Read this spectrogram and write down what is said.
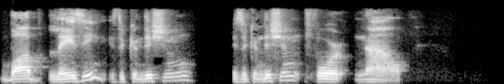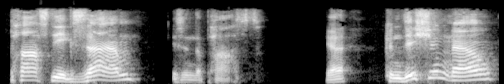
Bob lazy is the conditional is a condition for now. Pass the exam is in the past. Yeah. Condition now,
